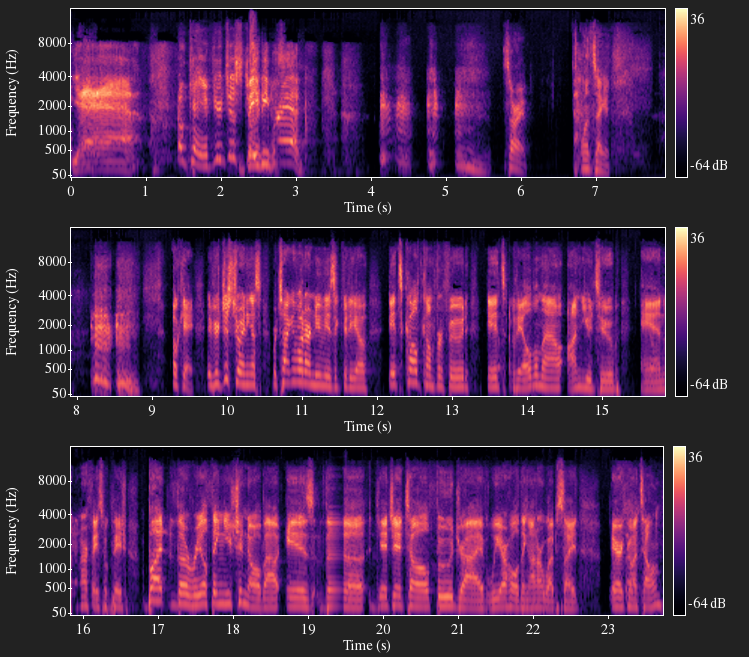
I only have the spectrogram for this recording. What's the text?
Yeah. okay if you're just Baby us- Brad. Sorry. One second. okay, if you're just joining us, we're talking about our new music video. It's called Comfort Food. It's available now on YouTube and on our Facebook page. But the real thing you should know about is the digital food drive we are holding on our website. Eric, you want to tell them?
